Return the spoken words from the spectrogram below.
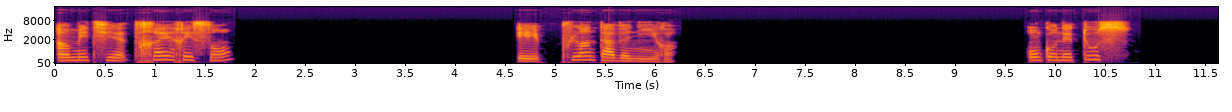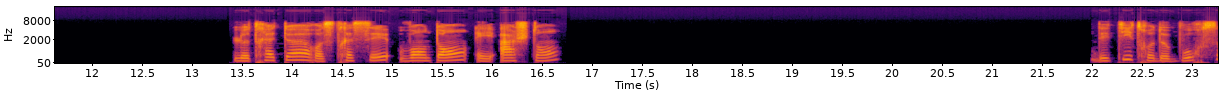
Un métier très récent et plein d'avenir. On connaît tous le traiteur stressé vendant et achetant des titres de bourse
